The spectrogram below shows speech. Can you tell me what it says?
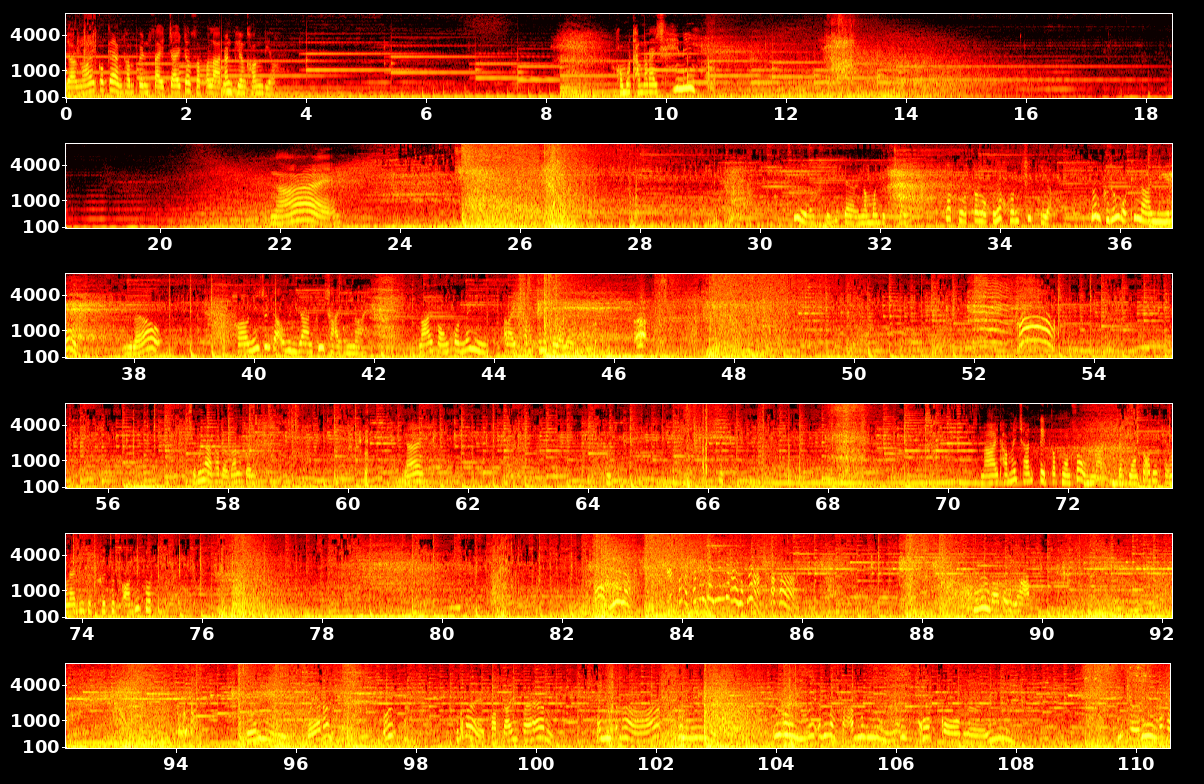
อย่างน้อยก็แกล้งทำเป็นใส่ใจเจ้าสัตว์ประหลาดนั่นเพียงครั้งเดียวเขามาทำอะไรที่นี่ ละสิ่งที่แกนำมาหยุดฉันเจ้าตัวตลกและคนขี้เกียจนั่นคือทั้งหมดที่นายมีแล้วดีแล้ว คราวนี้ฉันจะเอาวิญญาณพี่ชายของนาย นายสองคนไม่มีอะไรทำฉันกลัวเลยเอ๊ะอ้าฉันไม่น่าทำแบบนั้นลงไปเลย นายนายทำให้ฉันติดกับห่วงโซ่ของนายแต่ห่วงโซ่ที่แข็งแรงที่สุดคือจุดอ่อนที่สุด ขอบใจแฟน ไม่มีปัญหาเฮ้ยเฮ้ยเฮ้ยอันนี้มันสามลุงหนึ่งโคตรโกงเลยนี่เจอนี่เข้าไป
